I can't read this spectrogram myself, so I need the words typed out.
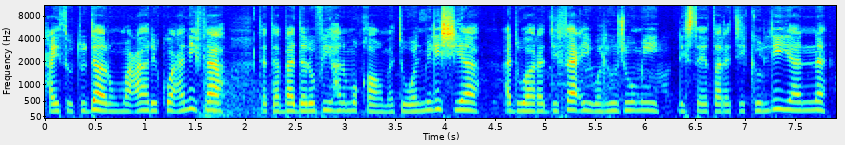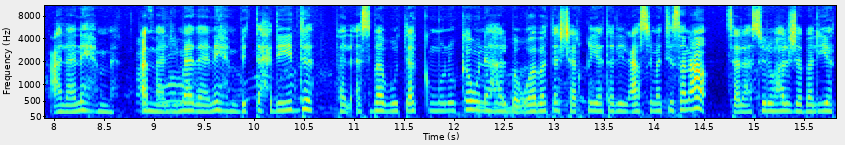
حيث تدار معارك عنيفة تتبادل فيها المقاومة والميليشيا أدوار الدفاع والهجوم للسيطرة كليا على نهم. أما لماذا نهم بالتحديد؟ فالأسباب تكمن كونها البوابة الشرقية للعاصمة صنعاء. سلاسلها الجبلية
